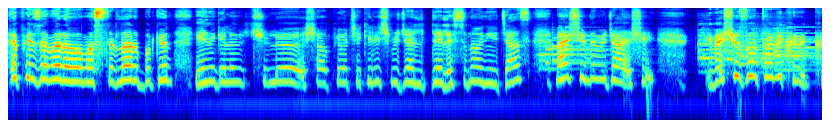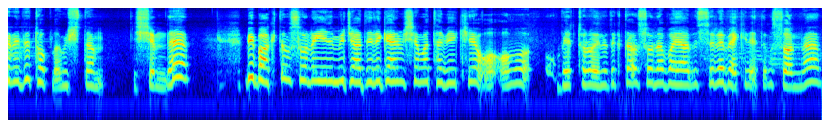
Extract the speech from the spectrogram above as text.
Hepinize merhaba Masterlar. Bugün yeni gelen üçlü şampiyon çekiliş mücadelesini oynayacağız. Ben şimdi mücadele şey 510 tane kre- kredi toplamıştım şimdi. Bir baktım sonra yeni mücadele gelmiş ama tabii ki o, o bir tur oynadıktan sonra bayağı bir süre bekledim. Sonra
